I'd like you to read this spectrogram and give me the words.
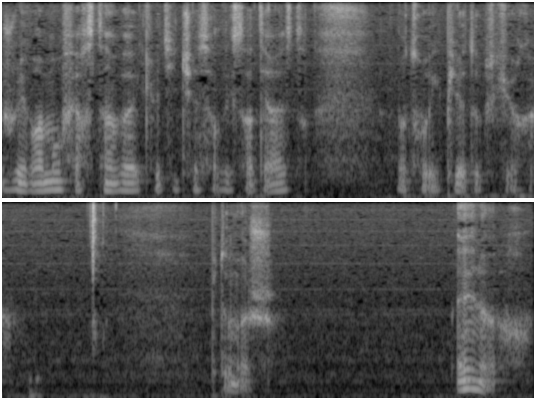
Je voulais vraiment faire cet avec le titre chasseur d'extraterrestres. Je me retrouve avec pilote obscur quoi. Plutôt moche. Alors.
